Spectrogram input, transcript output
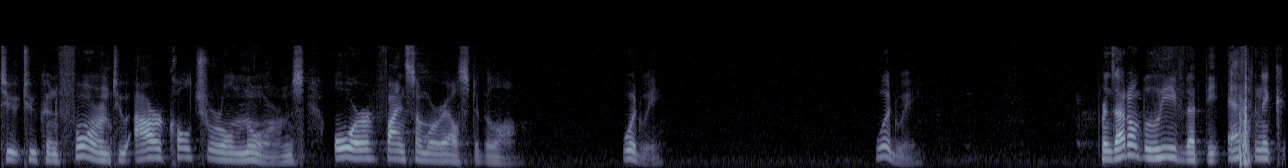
to, to conform to our cultural norms or find somewhere else to belong. Would we? Would we? Friends, I don't believe that the ethnic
